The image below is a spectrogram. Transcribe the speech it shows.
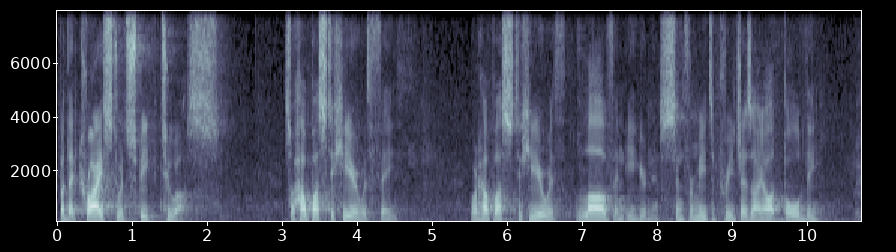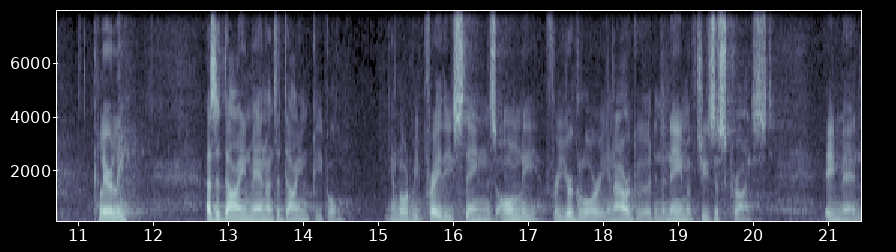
but that Christ would speak to us. So help us to hear with faith. Lord, help us to hear with love and eagerness, and for me to preach as I ought boldly, clearly, as a dying man unto dying people. And Lord, we pray these things only for your glory and our good in the name of Jesus Christ. Amen.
